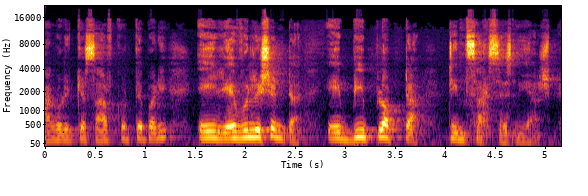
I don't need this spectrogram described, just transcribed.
নাগরিককে সার্ভ করতে পারি, এই রেভলিউশনটা এই বিপ্লবটা টিম সাকসেস নিয়ে আসবে।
